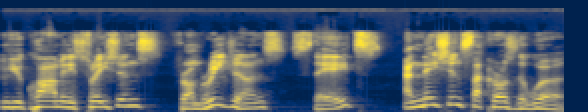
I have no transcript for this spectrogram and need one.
you administrations from regions, states, and nations across the world.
